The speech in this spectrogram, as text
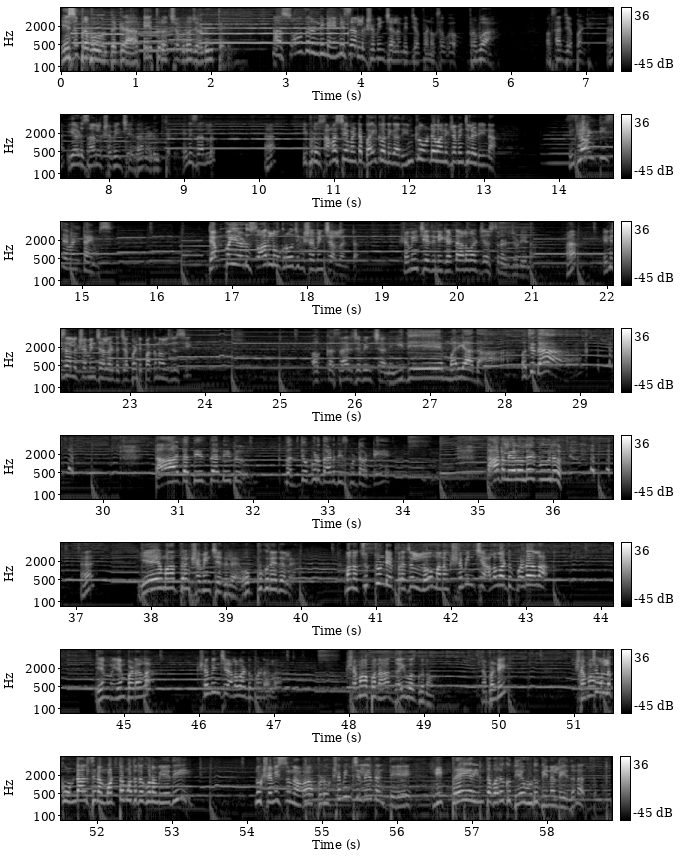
యేసు ప్రభు దగ్గర పేతురు వచ్చి ఒక రోజు అడుగుతాడు నా సోదరుడిని నేను ఎన్నిసార్లు క్షమించాలో? మీరు చెప్పండి ఒకసారి. ప్రభువా ఒకసారి చెప్పండి. ఏడు సార్లు క్షమించేదా? అని అడుగుతాడు ఎన్నిసార్లు? ఇప్పుడు సమస్య ఏమంటే బయట ఉంది కాదు ఇంట్లో ఉండేవాడిని క్షమించలేడు ఈయన. ఇంట్లో సెవెన్ టైమ్స్ డెబ్బై ఏడు సార్లు ఒక రోజుకి క్షమించాలంట. క్షమించేది నీకు ఎట్ట అలవాటు చేస్తున్నాడు చూడు ఈయన. ఎన్నిసార్లు క్షమించాలంట చెప్పండి పక్కన వాళ్ళు చూసి. ఒక్కసారి క్షమించాను ఇదే మర్యాద. వచ్చిందా? తాట తీస్తా నేను ప్రతి ఒక్కడు తాట తీసుకుంటావు అంటే తాట లేడలే భూమిలో. ఏ మాత్రం క్షమించేదిలే ఒప్పుకునేదిలే. మన చుట్టుండే ప్రజల్లో మనం క్షమించే అలవాటు పడాలా? ఏం ఏం పడాలా? క్షమించే అలవాటు పడాలా? క్షమాపణ దైవ గుణం. చెప్పండి. క్షమాపణలకు ఉండాల్సిన మొట్టమొదటి గుణం ఏది? నువ్వు క్షమిస్తున్నావా? అప్పుడు క్షమించలేదంటే నీ ప్రేయర్ ఇంతవరకు దేవుడు వినలేదని అర్థం.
